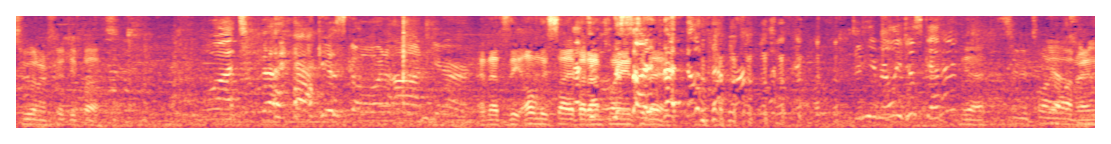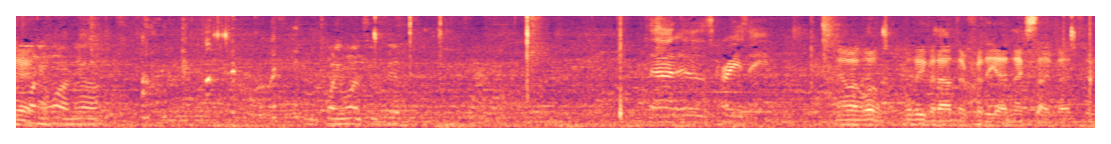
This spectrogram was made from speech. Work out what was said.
So two hundred fifty bucks. What the heck is going on here? And that's the only side bet I'm only playing side today. Did he really just get it? Yeah, Suited 21 Yeah, right here. 21, yeah. 21, 250. That is crazy. No, we'll, we'll leave it out there for the uh, next side bet. too.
